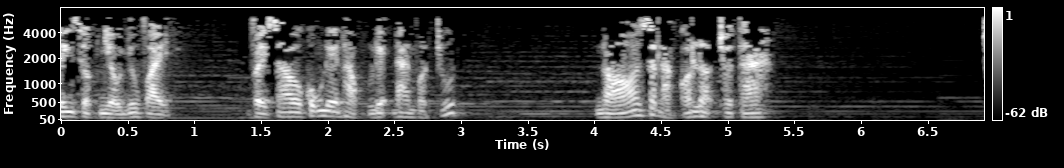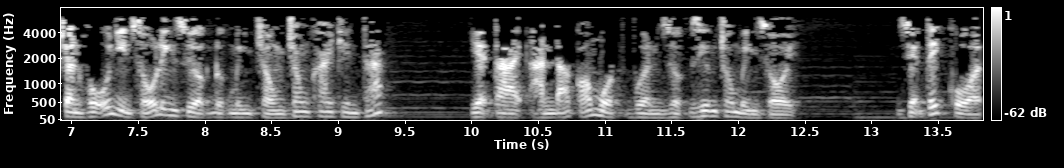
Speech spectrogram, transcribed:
Linh dược nhiều như vậy, vậy sao cũng nên học luyện đan một chút. Nó rất là có lợi cho ta. Trần Vũ nhìn số linh dược được mình trồng trong khai thiên tháp. Hiện tại hắn đã có một vườn dược riêng cho mình rồi. Diện tích của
